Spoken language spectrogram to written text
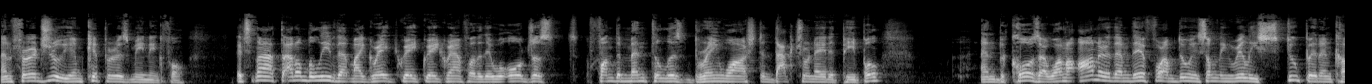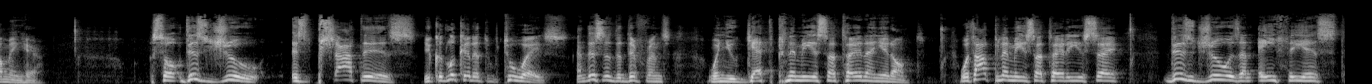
And for a Jew, Yom Kippur is meaningful. It's not, I don't believe that my great, great, great grandfather, they were all just fundamentalist, brainwashed, indoctrinated people. And because I want to honor them, therefore I'm doing something really stupid and coming here. So this Jew is pshat is, you could look at it two ways. And this is the difference when you get Pnimiyas and you don't. Without Pnimiyas you say, this Jew is an atheist,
